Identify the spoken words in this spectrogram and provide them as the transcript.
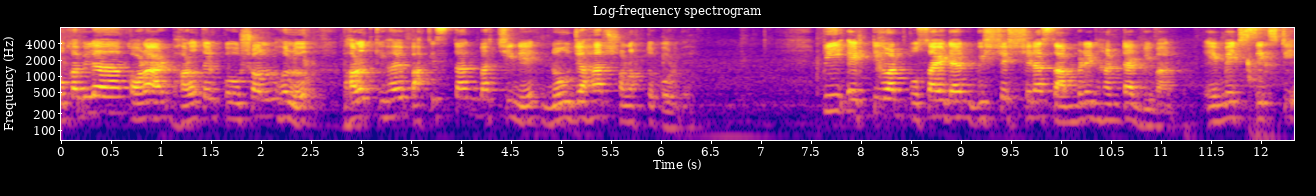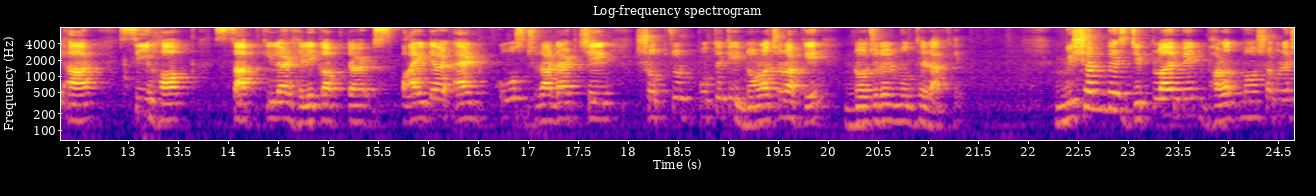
মোকাবিলা করার ভারতের কৌশল হলো, ভারত কীভাবে পাকিস্তান বা চীনে নৌজাহাজ শনাক্ত করবে। পি এইটটি ওয়ান পোসাইডন বিশ্বের সেরা সাবমেরিন হান্টার বিমান MH sixty R Seahawk sub killer helicopter, spider and coast radar chain শত্রুর প্রতিটি নড়াচড়াকে নজরের মধ্যে রাখে। মিশন বেস ডিপ্লয়মেন্ট ভারত মহাসাগরের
